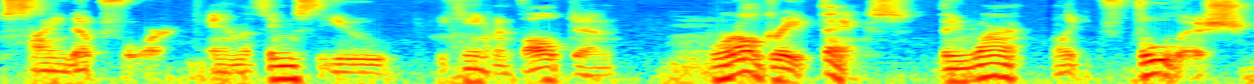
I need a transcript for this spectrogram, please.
signed up for and the things that you became involved in were all great things. They weren't like foolish.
